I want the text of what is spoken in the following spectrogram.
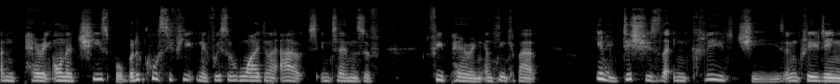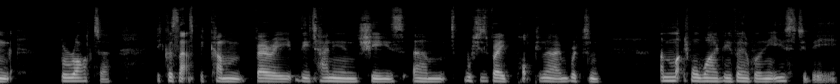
and pairing on a cheese board. But of course if you, you know, if we sort of widen it out in terms of food pairing and think about you know, dishes that include cheese, including burrata, because that's become very the Italian cheese, um, which is very popular in Britain and much more widely available than it used to be.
